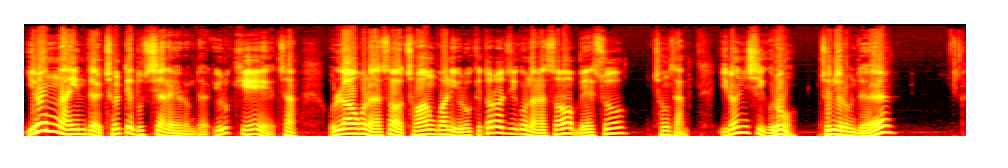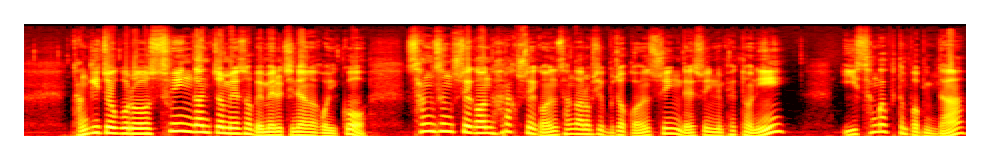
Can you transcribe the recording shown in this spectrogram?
이런 라인들 절대 놓치지 않아요, 여러분들. 이렇게, 자, 올라오고 나서 저항관이 이렇게 떨어지고 나서 매수, 청산. 이런 식으로, 전 여러분들, 단기적으로 스윙 관점에서 매매를 진행하고 있고, 상승 수익건 하락 수익건 상관없이 무조건 수익 낼 수 있는 패턴이 이 삼각 패턴법입니다.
